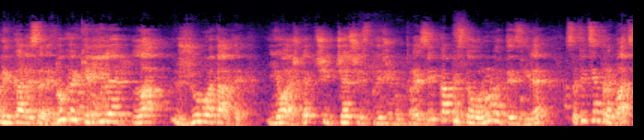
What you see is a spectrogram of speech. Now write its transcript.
prin care să reducă chiriile la jumătate. Eu aștept și cer și sprijinul presei ca peste o lună de zile să fiți întrebați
